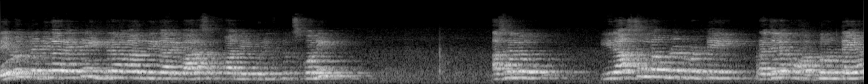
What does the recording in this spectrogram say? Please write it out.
రేవంత్ రెడ్డి గారు అయితే ఇందిరాగాంధీ గారి వారసత్వాన్ని పురికిపుచ్చుకొని అసలు ఈ రాష్ట్రంలో ఉన్నటువంటి ప్రజలకు హక్కులుంటాయా?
